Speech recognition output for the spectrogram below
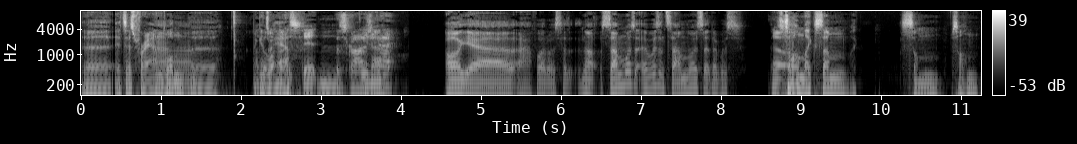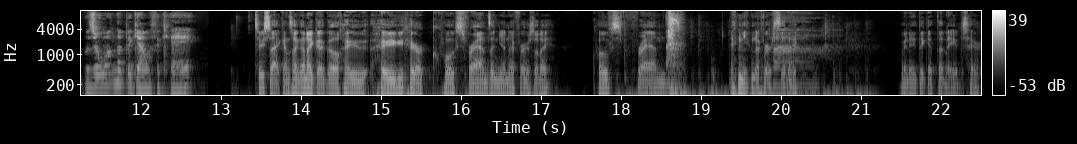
The it's his friend one. Um, The the begins one with S. The Scottish Dina. guy. Oh yeah, uh, what was it? No, Sam was it? It wasn't Sam, was it? It was. No. Some like some like some son. Was there one that began with a K? Two seconds. I'm gonna Google who who who are close friends in university. Close friends in university. Ah, We need to get the names here.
